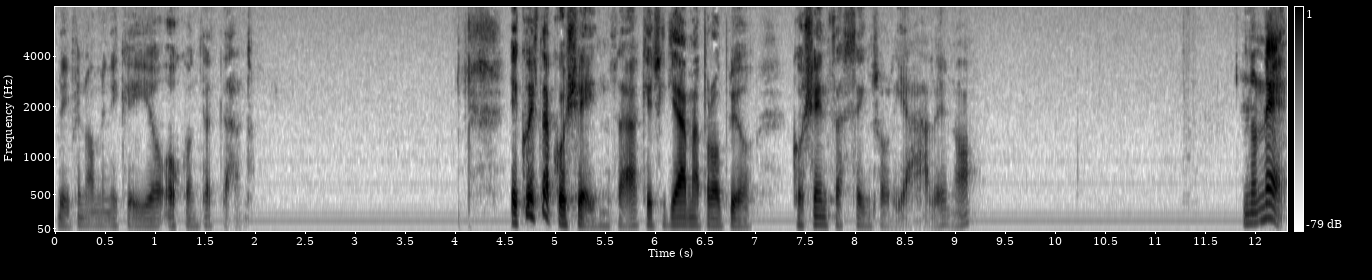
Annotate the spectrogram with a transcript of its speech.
dei fenomeni che io ho contattato. E questa coscienza, che si chiama proprio coscienza sensoriale, no? non è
